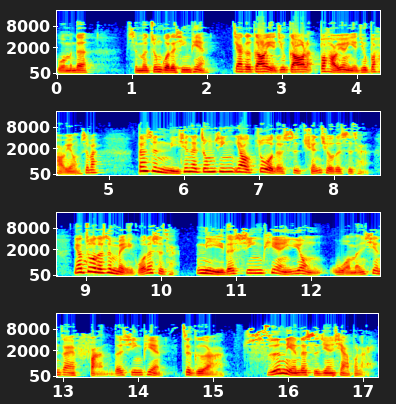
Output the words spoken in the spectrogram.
我们的什么中国的芯片，价格高也就高了，不好用也就不好用，是吧？但是你现在中兴要做的是全球的市场，要做的是美国的市场，你的芯片用我们现在反的芯片，这个啊，十年的时间下不来。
